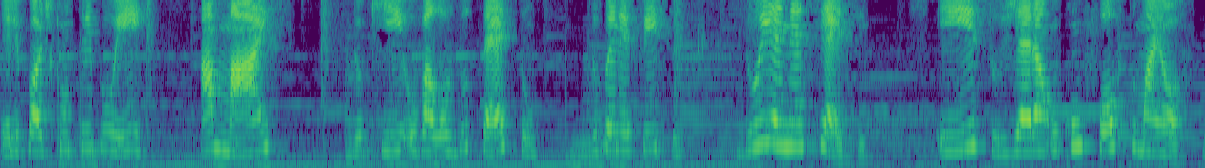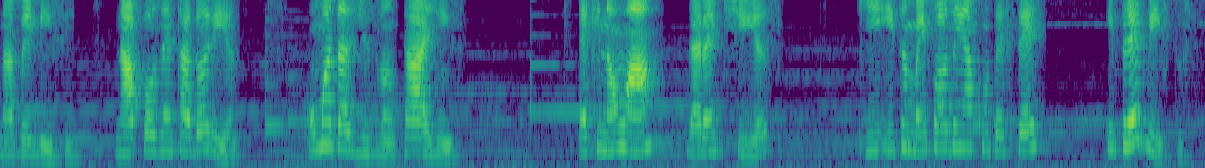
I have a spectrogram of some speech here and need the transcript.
ele pode contribuir a mais do que o valor do teto do benefício do INSS. E isso gera um conforto maior na velhice, na aposentadoria. Uma das desvantagens é que não há garantias que e também podem acontecer imprevistos.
